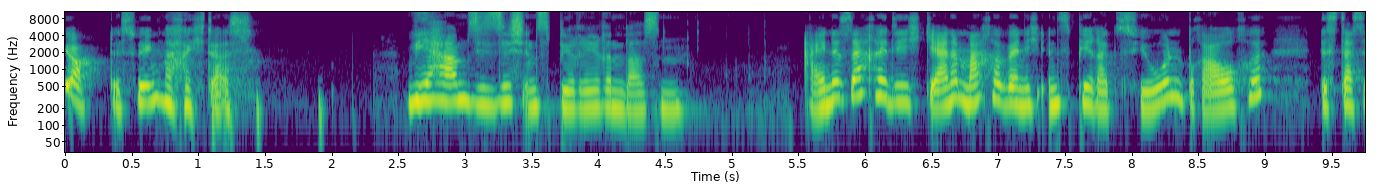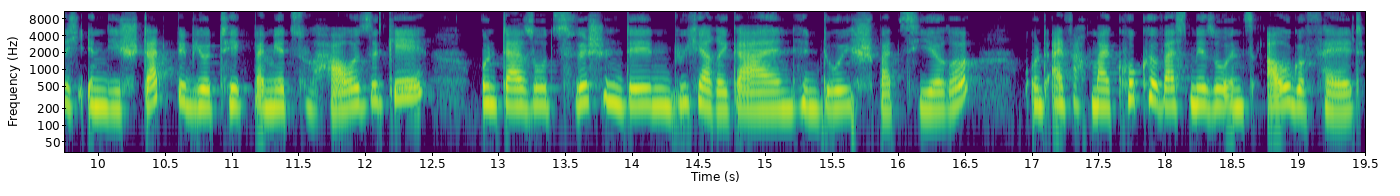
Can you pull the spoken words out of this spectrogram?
ja, deswegen mache ich das. Wie haben Sie sich inspirieren lassen? Eine Sache, die ich gerne mache, wenn ich Inspiration brauche, ist, dass ich in die Stadtbibliothek bei mir zu Hause gehe und da so zwischen den Bücherregalen hindurch spaziere und einfach mal gucke, was mir so ins Auge fällt.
